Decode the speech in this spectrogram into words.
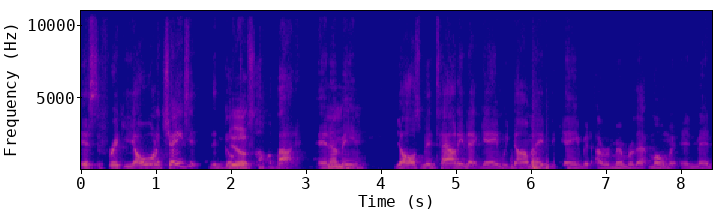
it's the freaky. Y'all want to change it? Then go do something about it. And mm-hmm. I mean mm-hmm y'all's mentality in that game, we dominated the game, but I remember that moment and man,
